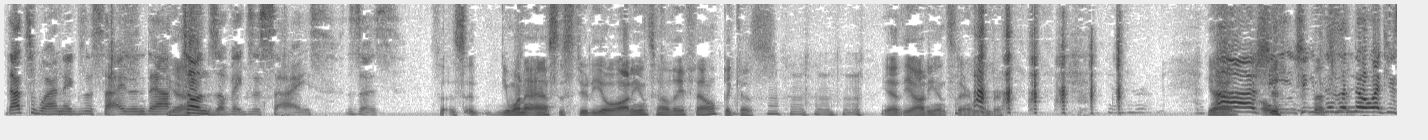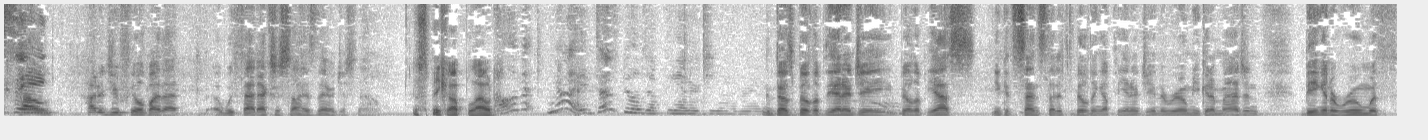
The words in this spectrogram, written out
That's one exercise, and there are Yeah. tons of exercises. so, so you want to ask the studio audience how they felt because, yeah, the audience there. Remember? Yeah. Ah, Oh, she, she doesn't right. know what you're How, saying. how did you feel by that, uh, with that exercise there just now? Just speak up loud. All of it? No, it does build up the energy in the room. It does build up the energy, build up, yes. You could sense that it's building up the energy in the room. You can imagine being in a room with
